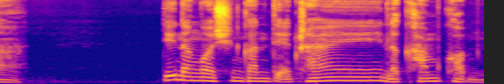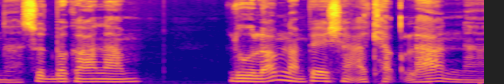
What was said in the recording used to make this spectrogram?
นะที่นังก็ชิงกันเตะใครละคำขอบนะสุดบกาลามลูล้อมลำเพชาอักล้านนะ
